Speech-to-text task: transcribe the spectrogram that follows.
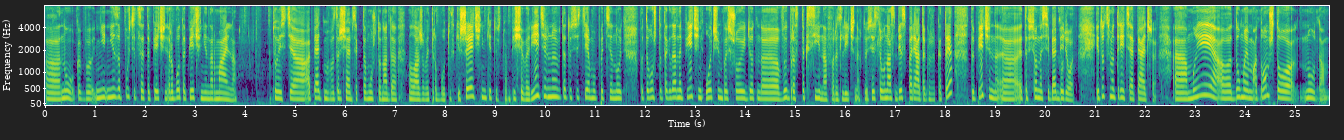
ну, как бы не, не запустится эта печень, работа печени нормально. То есть э, опять мы возвращаемся к тому, что надо налаживать работу в кишечнике, то есть там пищеварительную вот эту систему подтянуть, потому что тогда на печень очень большой идет э, выброс токсинов различных. То есть если у нас беспорядок ЖКТ, то печень э, это все на себя берет. И тут смотрите, опять же, мы думаем о том, что, ну там,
